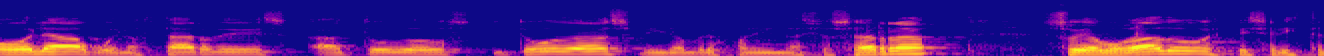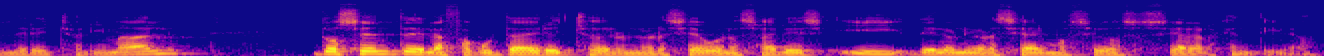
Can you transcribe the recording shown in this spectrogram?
Hola, buenas tardes a todos y todas. Mi nombre es Juan Ignacio Serra. Soy abogado, especialista en Derecho Animal, docente de la Facultad de Derecho de la Universidad de Buenos Aires y de la Universidad del Museo Social Argentino.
